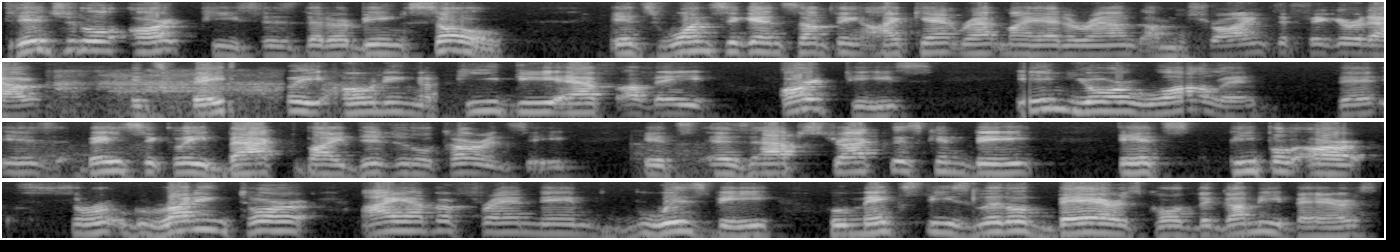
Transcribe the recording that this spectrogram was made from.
digital art pieces that are being sold it's once again something I can't wrap my head around. I'm trying to figure it out. It's basically owning a PDF of a art piece in your wallet that is basically backed by digital currency. It's as abstract as can be. It's people are th- running toward. I have a friend named Whisbe who makes these little bears called the gummy bears.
